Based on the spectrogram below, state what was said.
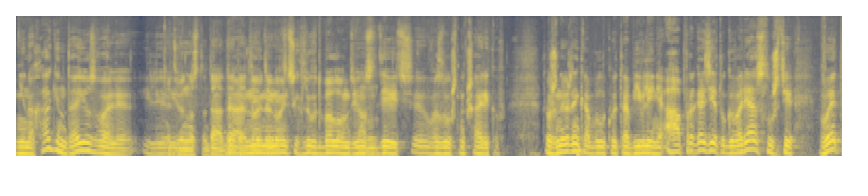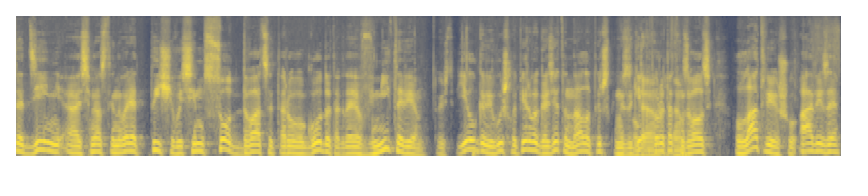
Нина Хаген, да, ее звали? Или... 90, да, да, да. Да, Нойна Нойнцих Люфтбаллон, 99 mm-hmm. воздушных шариков. Тоже наверняка было какое-то объявление. А про газету говоря, слушайте, в этот день, 17 а, января 1822 года, тогда я в Митове, то есть в Елгове, вышла первая газета на латышском языке, да, которая так да. называлась «Латвiešu Авизе».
